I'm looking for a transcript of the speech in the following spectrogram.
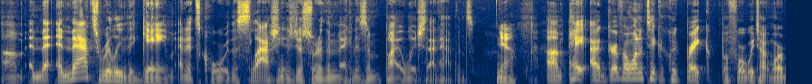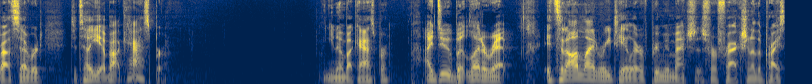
Um, and that and that's really the game at its core. The slashing is just sort of the mechanism by which that happens. Yeah. Um, hey, uh, Griff, I want to take a quick break before we talk more about Severed to tell you about Casper. You know about Casper? I do, but let her rip. It's an online retailer of premium mattresses for a fraction of the price.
